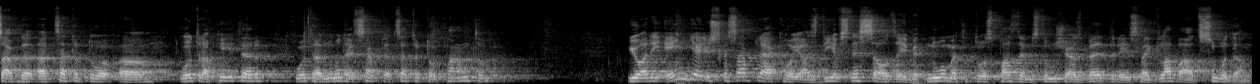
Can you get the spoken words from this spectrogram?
Sākot ar 4. Uh, 2. Pētera, 2. nodaļa, sākot ar 4. pantu. Jo arī eņģeļus, kas apgrēkojās, Dievs nesaudzēja, bet nometa tos pazemes tumšajās bedrēs, lai glabātu sodām.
